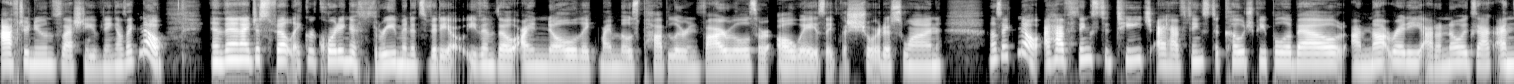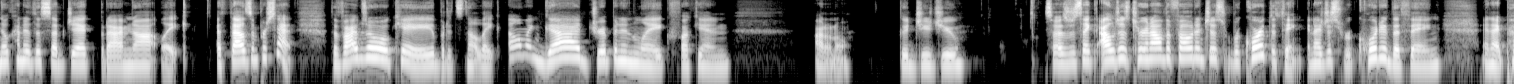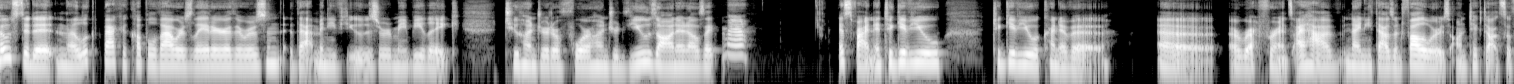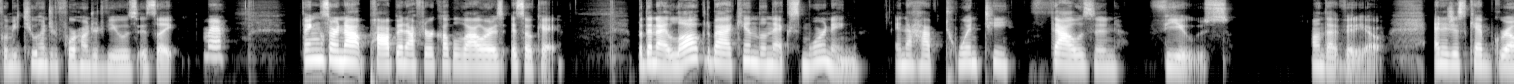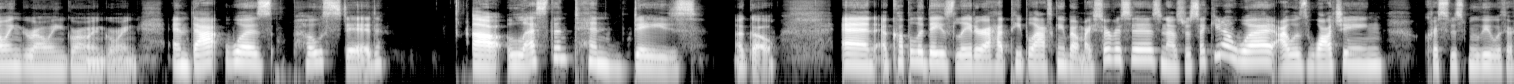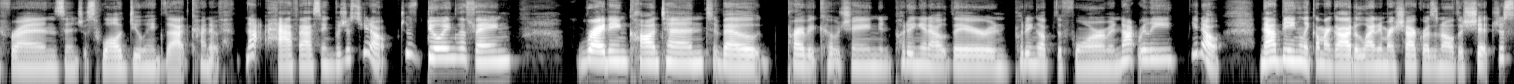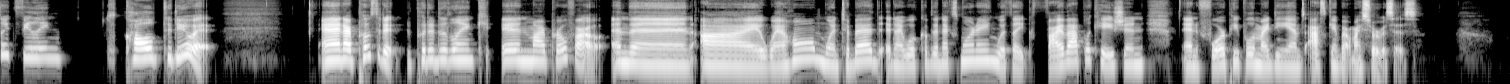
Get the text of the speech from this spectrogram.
afternoon slash evening. I was like, no. And then I just felt like recording a three minutes video, even though I know like my most popular and virals are always like the shortest one. I was like, no, I have things to teach. I have things to coach people about. I'm not ready. I don't know exact. I know kind of the subject, but I'm not like a thousand percent. The vibes are okay, but it's not like, oh my God, dripping in like fucking, I don't know, good juju. So I was just like, I'll just turn on the phone and just record the thing. And I just recorded the thing and I posted it. And I looked back a couple of hours later, there wasn't that many views, or maybe like 200 or 400 views on it. I was like, meh, it's fine. And to give you, to give you a kind of a, a, a reference, I have 90,000 followers on TikTok. So for me, 200, 400 views is like, meh, things are not popping after a couple of hours. It's okay. But then I logged back in the next morning and I have 20,000 views on that video. And it just kept growing, growing, growing, growing. And that was posted uh less than 10 days ago. And a couple of days later, I had people asking about my services. And I was just like, you know what? I was watching Christmas movie with her friends and just while doing that kind of not half-assing, but just, you know, just doing the thing, writing content about private coaching and putting it out there and putting up the form and not really, you know, not being like, oh my God, aligning my chakras and all the shit, just like feeling called to do it. And I posted it, put it a link in my profile. And then I went home, went to bed, and I woke up the next morning with like five application and four people in my DMs asking about my services.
